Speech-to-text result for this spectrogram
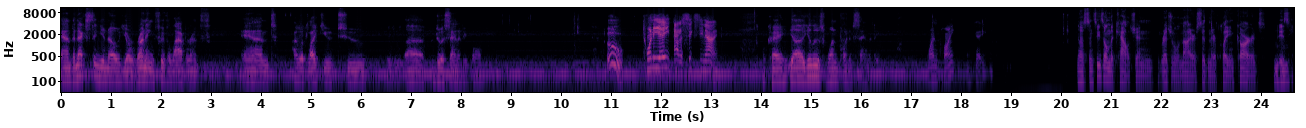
and the next thing you know, you're running through the labyrinth. And I would like you to uh, do a sanity roll. Ooh, 28 out of 69. Okay, uh, you lose one point of sanity. One point. Okay. Now, since he's on the couch and Reginald and I are sitting there playing cards, is he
